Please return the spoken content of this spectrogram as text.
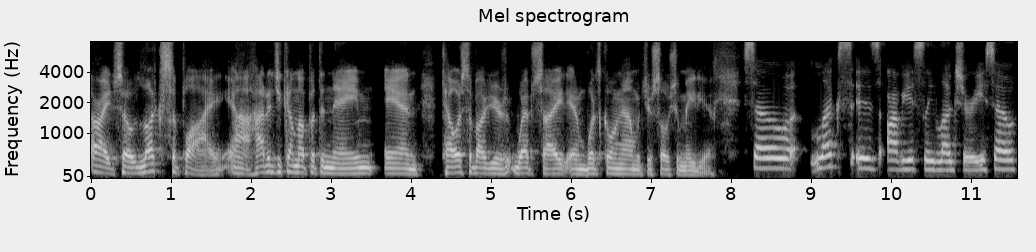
all right. So, Lux Supply, uh, how did you come up with the name? And tell us about your website and what's going on with your social media. So, Lux is obviously luxury. So,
